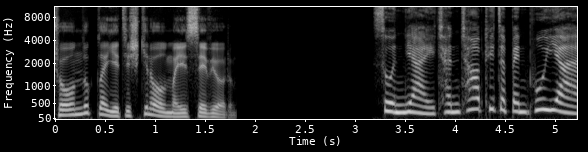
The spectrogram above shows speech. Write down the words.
Çoğunlukla yetişkin olmayı seviyorum. ส่วนใหญ่ฉันชอบที่จะเป็นผู้ใหญ่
